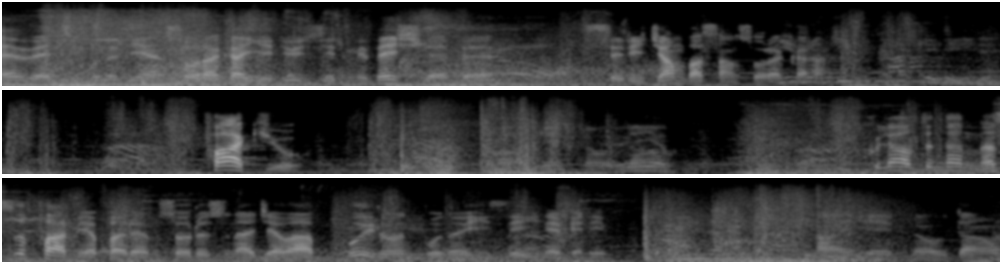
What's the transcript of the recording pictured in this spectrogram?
Evet, bunu diyen Soraka 725 LP. Seri can basan Bir Soraka. rakip katledildi. Fuck you. Kule altından nasıl farm yaparım sorusuna cevap buyurun bunu izleyin efendim. I get no down.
